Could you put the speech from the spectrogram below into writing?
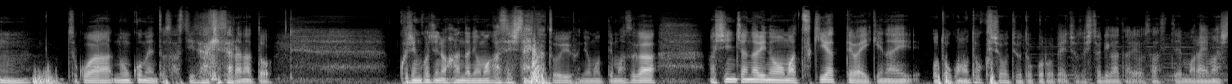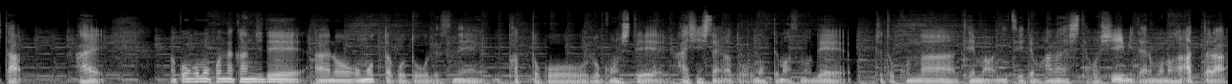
うん、そこはノーコメントさせていただけたらなと、個人個人の判断にお任せしたいなというふうに思ってますが、まあ、しんちゃんなりの、まあ、付き合ってはいけない男の特徴というところで、ちょっと一人語りをさせてもらいました。はい。まあ、今後もこんな感じで、あの、思ったことをですね、パッとこう、録音して配信したいなと思ってますので、ちょっとこんなテーマについても話してほしいみたいなものがあったら、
